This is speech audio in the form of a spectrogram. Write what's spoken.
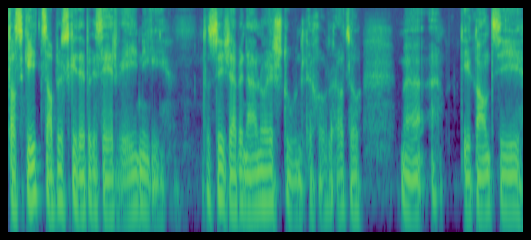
Das gibt es, aber es gibt eben sehr wenige. Das ist eben auch noch erstaunlich. Oder? Also man, die ganze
